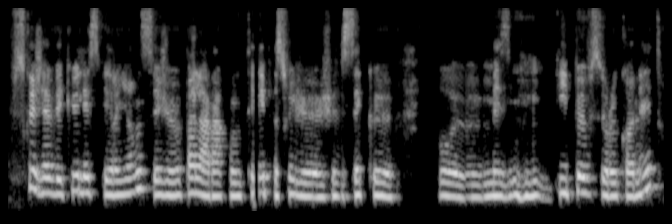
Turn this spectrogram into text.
Puisque j'ai vécu l'expérience je ne veux pas la raconter parce que je, je sais que mais, ils peuvent se reconnaître.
